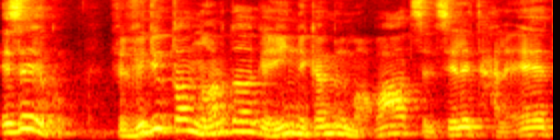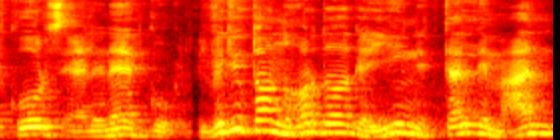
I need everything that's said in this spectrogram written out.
إزيكم، في الفيديو بتاع النهارده جايين نكمل مع بعض سلسلة حلقات كورس إعلانات جوجل. في الفيديو بتاع النهارده جايين نتكلم عن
